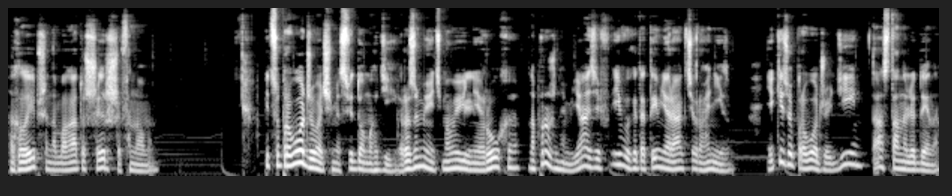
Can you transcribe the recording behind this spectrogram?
глибший, набагато ширший феномен. Під супроводжувачами свідомих дій розуміють мимовільні рухи, напруження м'язів і вегетативні реакції організму, які супроводжують дії та стани людини.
